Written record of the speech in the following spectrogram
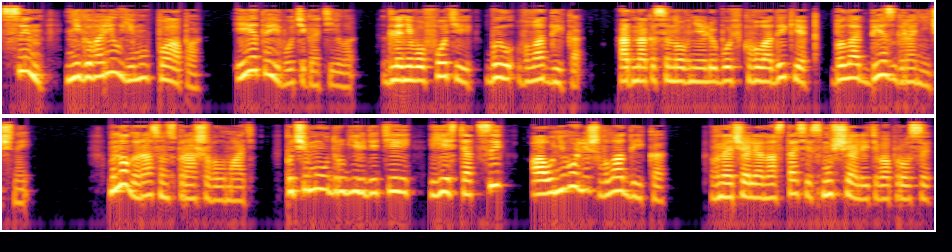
Сын не говорил ему «папа», и это его тяготило. Для него Фотий был владыка, однако сыновняя любовь к владыке была безграничной. Много раз он спрашивал мать, почему у других детей есть отцы, а у него лишь владыка. Вначале Анастасии смущали эти вопросы,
